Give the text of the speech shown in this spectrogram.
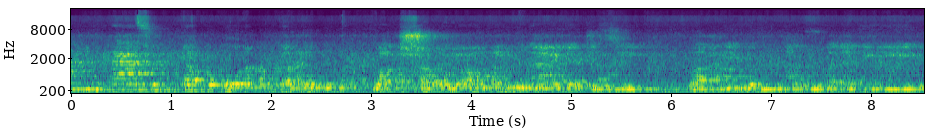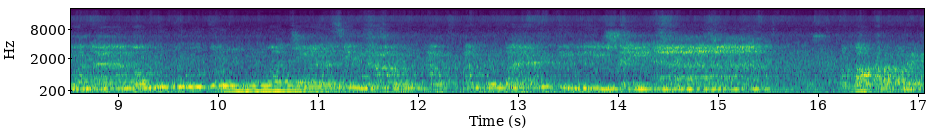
الناس اتقوا ربكم واخشوا يوما لا يجزي والد عن ولده ولا مولود هو جاز عن عن والده شيئا الله تعالى বলেন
